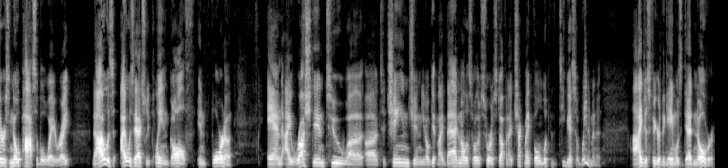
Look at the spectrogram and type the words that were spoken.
"There's no possible way, right?" Now I was I was actually playing golf in Florida, and I rushed into uh, uh, to change and you know get my bag and all this other sort of stuff, and I checked my phone, looked at the TV, I said, "Wait a minute." I just figured the game was dead and over.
